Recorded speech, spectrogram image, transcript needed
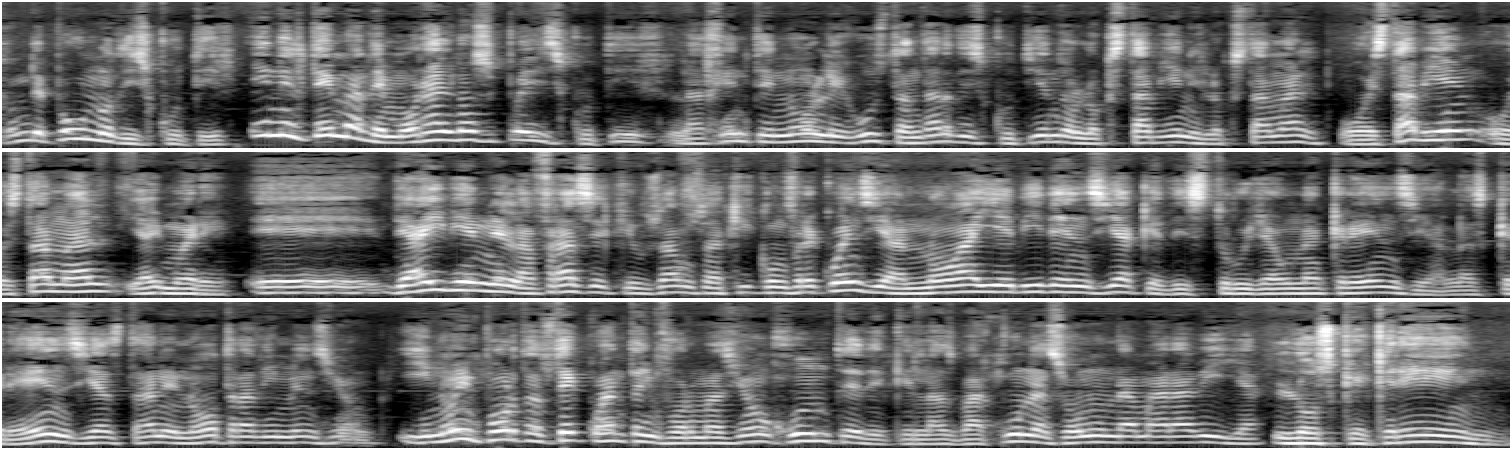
donde puede uno discutir. En el tema de moral no se puede discutir. La gente no le gusta andar discutiendo lo que está bien y lo que está mal. O está bien o está mal y ahí muere. Eh, de ahí viene la frase que usamos aquí con frecuencia. No hay evidencia que destruya una creencia. Las creencias están en otra dimensión. Y no importa usted cuánta información junte de que las vacunas son una maravilla. Los que creen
